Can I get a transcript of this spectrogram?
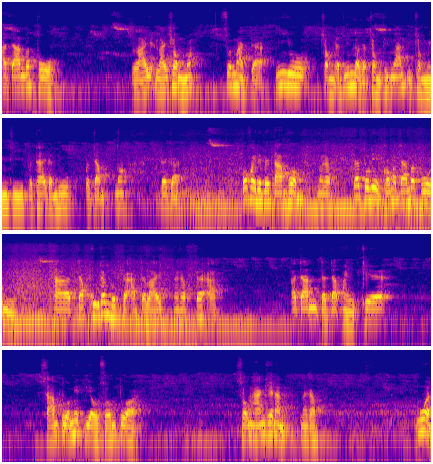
อาจารย์วัดโพหลายหลายช่องเนาะส่วนมากจะมีอยู่ช่องแอดมินแล้วกับช่องทีมงานอีกช่องหนึ่งที่ไปทายกันอยู่ประจำเนาะแต่ก็ บ่ค่อยได้ไปตามพร้อมนะครับ แต่ตัวเลขของอาจารย์วัดโพนี่ถ้าจับคู่ทั้งหมดก็อาจจะหลายนะครับ แต่อาจอาจารย์จะจับให้แค่สามตัวเม็ดเดียวสองตัวสองหางแค่นั้นนะครับ งวด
